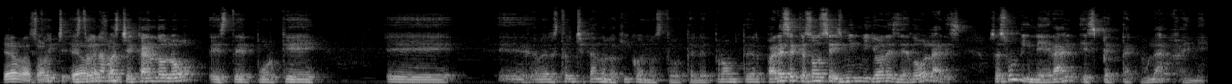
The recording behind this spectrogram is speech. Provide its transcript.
Tienes razón. Estoy, nada más checándolo, este, porque, eh, eh, a ver, estoy checándolo aquí con nuestro teleprompter, parece que son 6 mil millones de dólares. O sea, es un dineral espectacular, Jaime.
